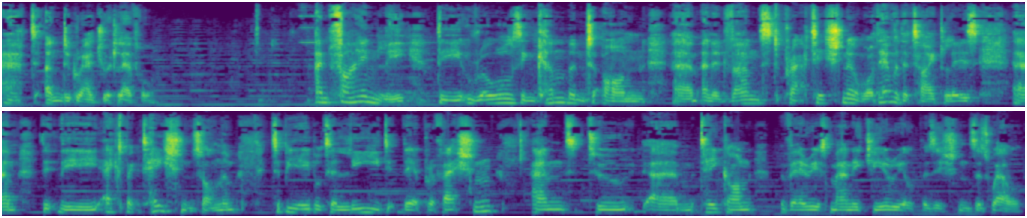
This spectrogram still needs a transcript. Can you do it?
at undergraduate level. And finally, the roles incumbent on um, an advanced practitioner, whatever the title is, um, the, the, expectations on them to be able to lead their profession and to um, take on various managerial positions as well.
